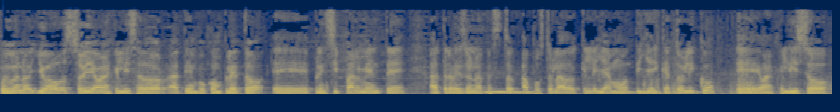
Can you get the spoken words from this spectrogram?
Pues bueno, yo soy evangelizador a tiempo completo, eh, principalmente a través de un aposto- apostolado que le llamo DJ Católico. Eh, evangelizo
